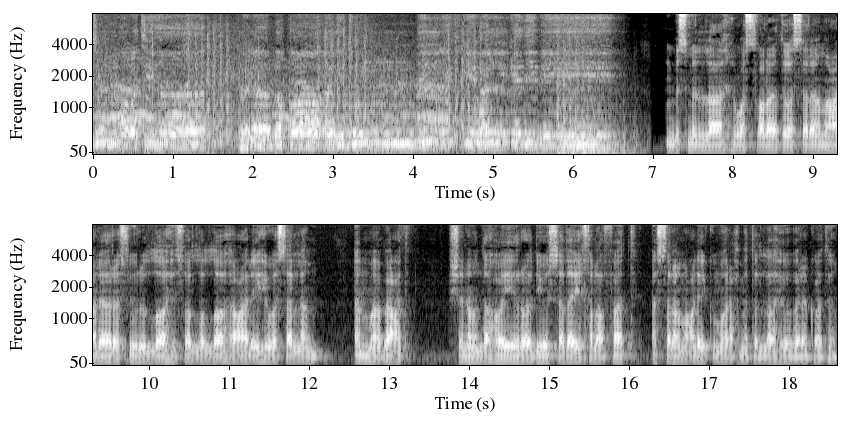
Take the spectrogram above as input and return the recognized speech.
وزمرتها فلا بقاء لجند الإفك والكذب. بسم الله والصلاة والسلام على رسول الله صلی الله علیه و سلم أما بعد شنونده های رادیو صدای خلافت السلام علیکم و رحمت الله و برکاته.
